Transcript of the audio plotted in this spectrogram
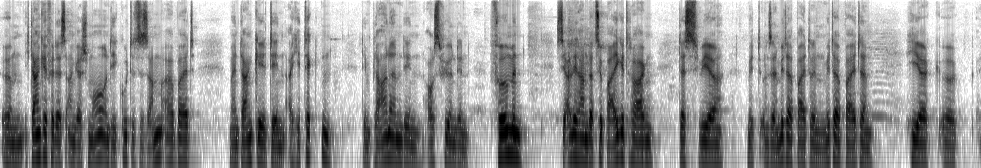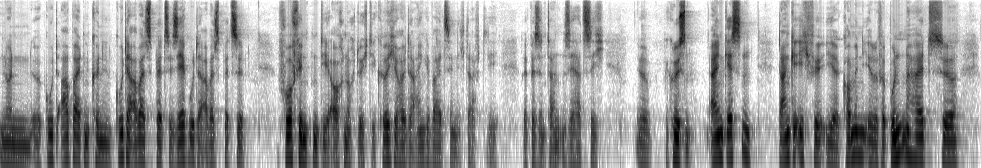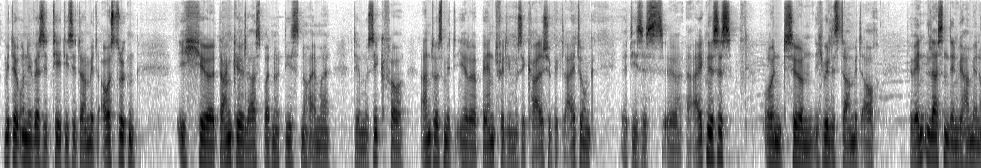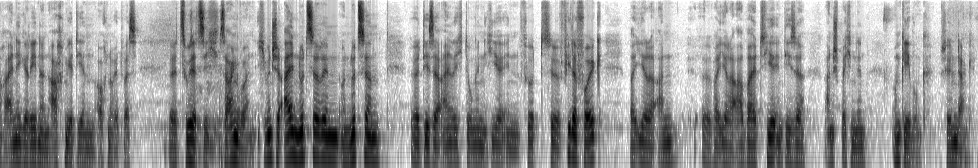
Ähm, ich danke für das Engagement und die gute Zusammenarbeit. Mein Dank gilt den Architekten, den Planern, den ausführenden Firmen. Sie alle haben dazu beigetragen, dass wir mit unseren Mitarbeiterinnen und Mitarbeitern hier äh, nun äh, gut arbeiten können, gute Arbeitsplätze, sehr gute Arbeitsplätze vorfinden, die auch noch durch die Kirche heute eingeweiht sind. Ich darf die Repräsentanten sehr herzlich äh, begrüßen. Allen Gästen danke ich für Ihr Kommen, Ihre Verbundenheit äh, mit der Universität, die Sie damit ausdrücken. Ich äh, danke last but not least noch einmal der Musik, Frau Andres mit ihrer Band für die musikalische Begleitung dieses Ereignisses. Und ähm, ich will es damit auch bewenden lassen, denn wir haben ja noch einige Redner nach mir, die Ihnen auch noch etwas zusätzlich sagen wollen. Ich wünsche allen Nutzerinnen und Nutzern äh, dieser Einrichtungen hier in Fürth äh, viel Erfolg bei ihrer, An, bei ihrer Arbeit hier in dieser ansprechenden Umgebung. Schönen Dank.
